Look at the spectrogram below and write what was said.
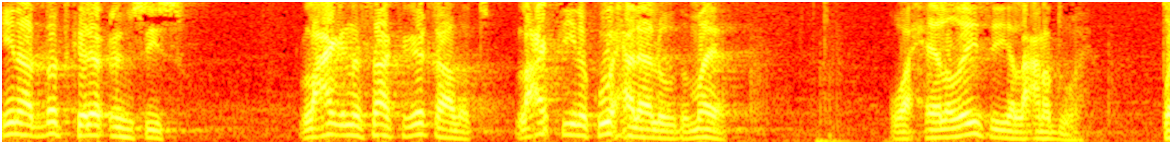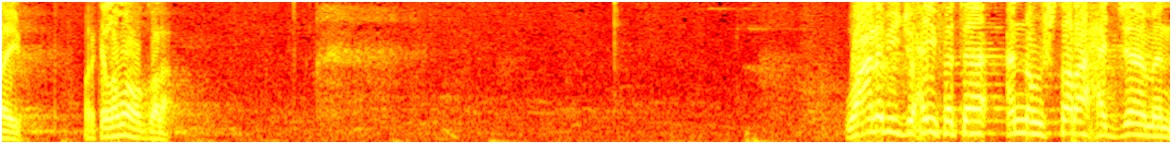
inaad dad kale cunsiiso lacagna saa kaga qaadato lacagtiina kuu xalaalowdo maya. Waa xeeladaysi iyo lacnad waay. Ayb marka lama ogola. Wacan abi juxayfata anahu ishtaraa xajaaman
